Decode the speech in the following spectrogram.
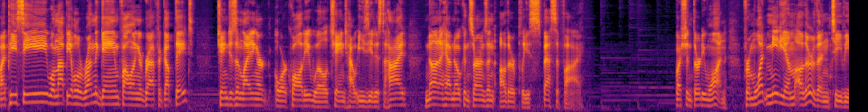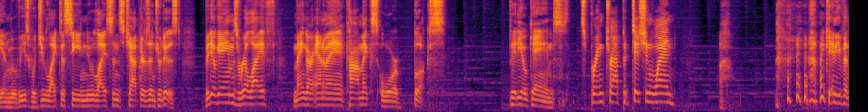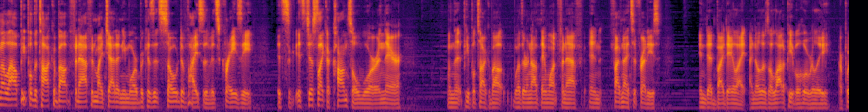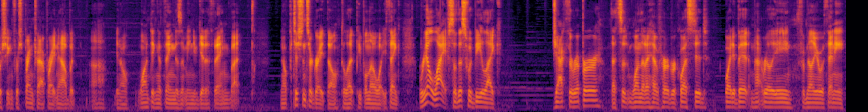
My PC will not be able to run the game following a graphic update. Changes in lighting or, or quality will change how easy it is to hide. None, I have no concerns, and other, please specify. Question 31. From what medium other than TV and movies would you like to see new licensed chapters introduced? Video games, real life, manga anime, comics, or books? Video games. Springtrap petition when? I can't even allow people to talk about FNAF in my chat anymore because it's so divisive. It's crazy. It's it's just like a console war in there when the people talk about whether or not they want FNAF in Five Nights at Freddy's in Dead by Daylight. I know there's a lot of people who really are pushing for Springtrap right now, but uh, you know, wanting a thing doesn't mean you get a thing. But know, petitions are great though to let people know what you think. Real life, so this would be like Jack the Ripper. That's one that I have heard requested quite a bit. I'm not really familiar with any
